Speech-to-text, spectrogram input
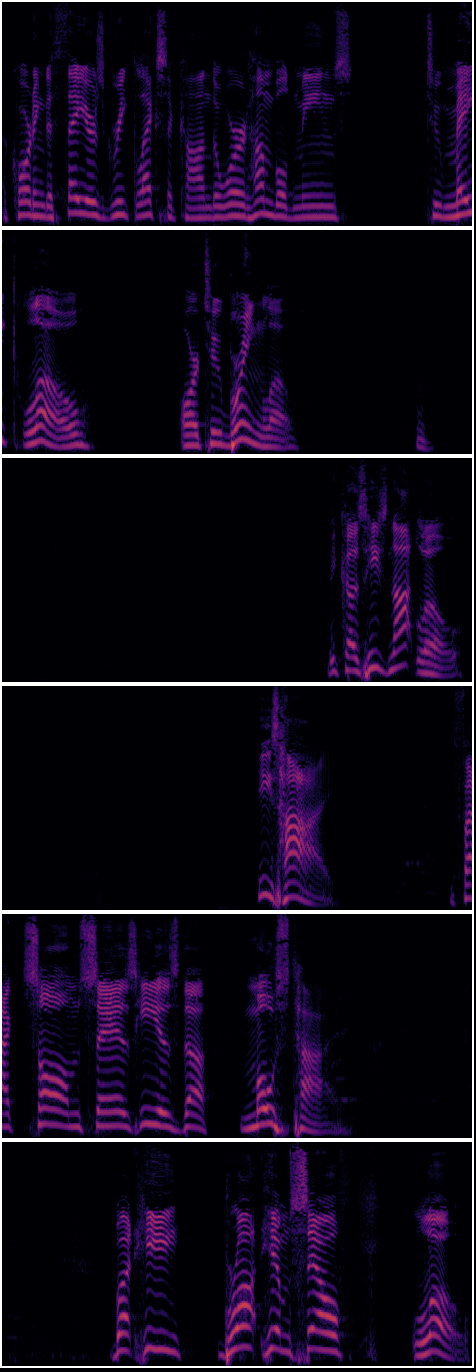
According to Thayer's Greek lexicon, the word humbled means to make low or to bring low. Because he's not low. He's high. In fact, Psalm says he is the most high. But he brought himself low.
